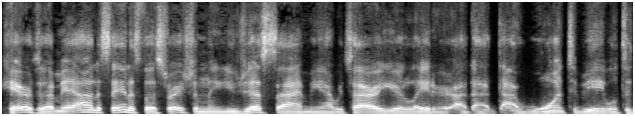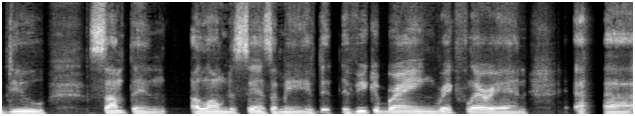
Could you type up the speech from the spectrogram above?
character. I mean, I understand his frustration. I mean, you just signed me. I retire a year later. I I, I want to be able to do something along the sense. I mean, if if you could bring Ric Flair in uh,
